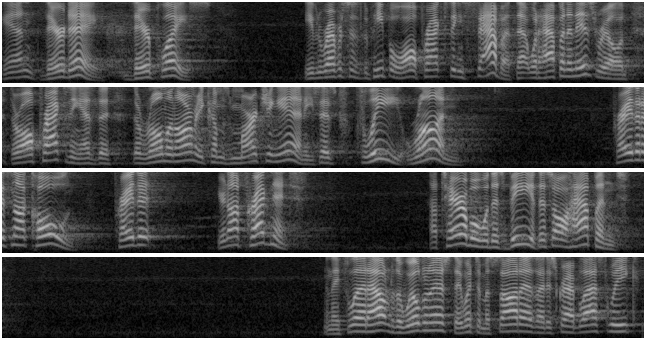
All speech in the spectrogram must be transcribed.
Again, their day, their place. Even references the people all practicing Sabbath. That would happen in Israel. And they're all practicing as the, the Roman army comes marching in. He says, Flee, run. Pray that it's not cold. Pray that you're not pregnant. How terrible would this be if this all happened? And they fled out into the wilderness. They went to Masada, as I described last week.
